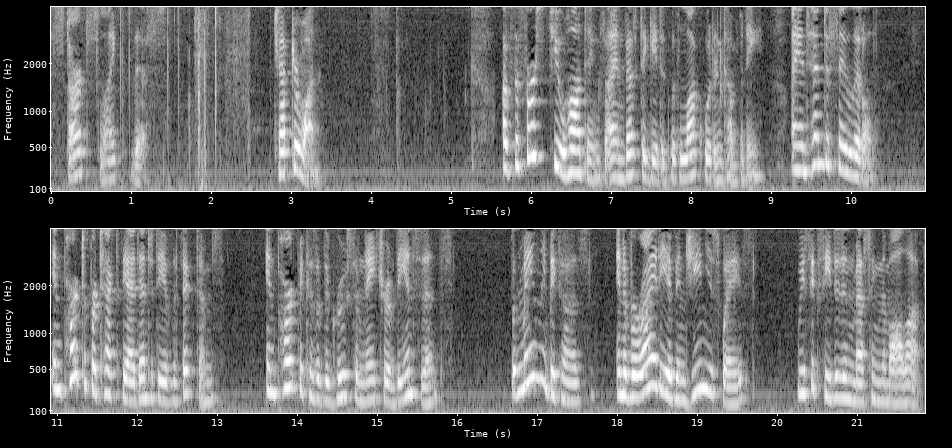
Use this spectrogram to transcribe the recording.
starts like this Chapter 1 Of the first few hauntings I investigated with Lockwood and Company, I intend to say little in part to protect the identity of the victims, in part because of the gruesome nature of the incidents, but mainly because, in a variety of ingenious ways, we succeeded in messing them all up.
